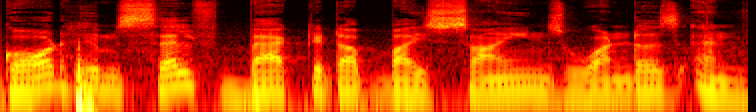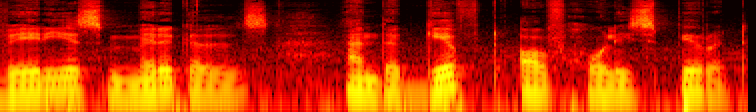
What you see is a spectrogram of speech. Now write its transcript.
God Himself backed it up by signs, wonders, and various miracles and the gift of Holy Spirit.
